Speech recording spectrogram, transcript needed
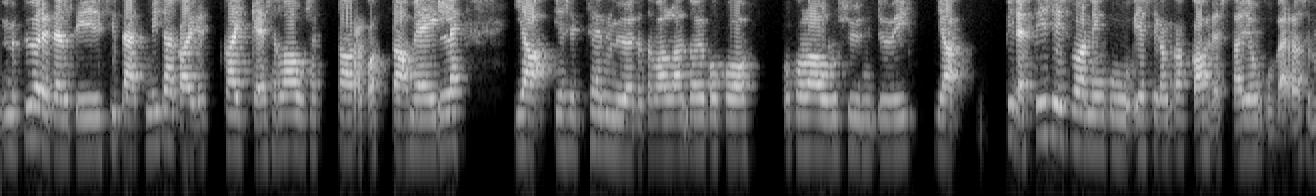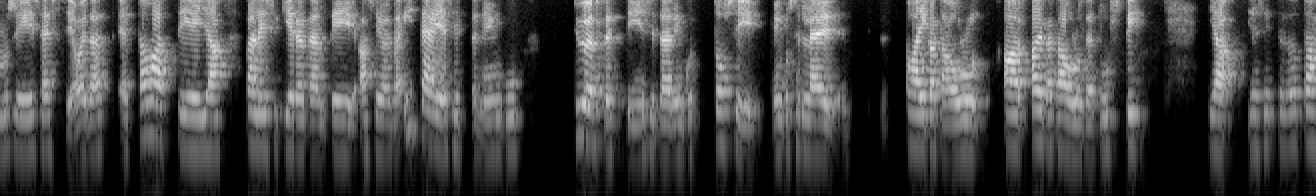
me pyöriteltiin sitä, että mitä kaikke, kaikkea se lause tarkoittaa meille. Ja, ja sitten sen myötä tavallaan toi koko, koko laulu syntyi. Ja pidettiin siis vaan niin kuin Jessikan kanssa kahdestaan jonkun verran semmoisia sessioita, että, että tavattiin ja välissä kirjoiteltiin asioita itse ja sitten niin kuin työstettiin sitä niin kuin tosi niin kuin aikataulu, a, aikataulutetusti. Ja, ja sitten tota,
